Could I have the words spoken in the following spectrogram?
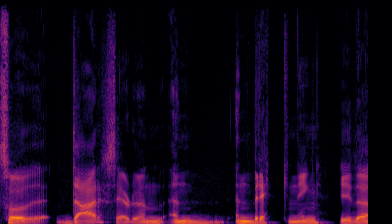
Så der ser du en, en, en brekning i det,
